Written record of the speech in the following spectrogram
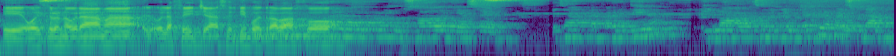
eh, o el cronograma, o las fechas, el tiempo de trabajo. Algo muy usado es que hacer, estás en la carretera y vas avanzando en el viaje y aparece un arma.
